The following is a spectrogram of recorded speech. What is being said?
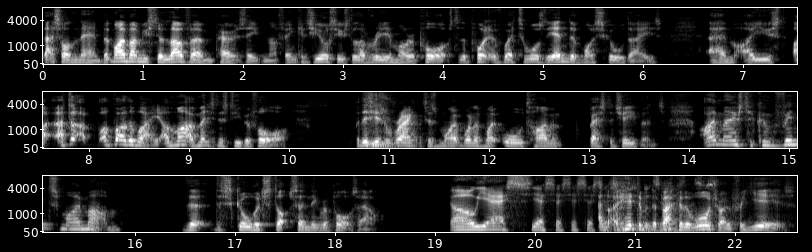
that's on them. But my mum used to love um, Parents Evening, I think, and she also used to love reading my reports to the point of where, towards the end of my school days, um, I used. I, I oh, by the way, I might have mentioned this to you before, but this is Hmm. ranked as my one of my all-time best achievements. I managed to convince my mum that the school had stopped sending reports out, Oh yes, yes, yes, yes, yes. and yes, I yes, hid them at the back of the this, this is- wardrobe for years.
